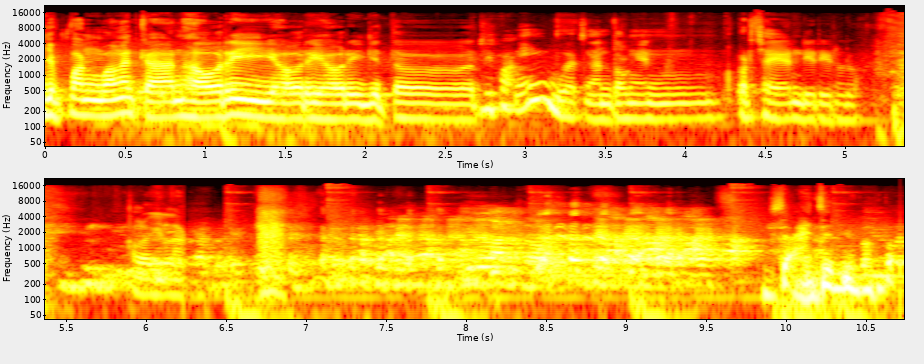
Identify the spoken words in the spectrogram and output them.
Jepang banget kan, haori, haori, haori gitu. Ini, Pak. Ini buat ngantongin kepercayaan diri lu. Kalau hilang. Bisa aja nih bapak.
